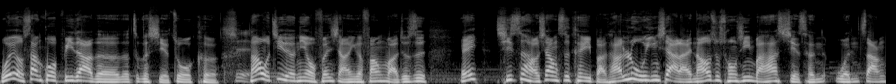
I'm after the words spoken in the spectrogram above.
我有上过 FIDA 的的这个写作课，是。然后我记得你有分享一个方法，就是，哎、欸，其实好像是可以把它录音下来，然后就重新把它写成文章。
